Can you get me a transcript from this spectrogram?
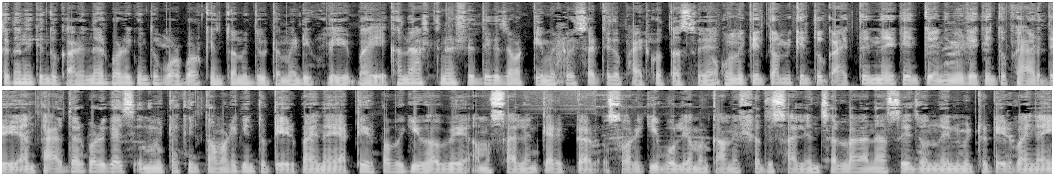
সেখানে কিন্তু গাড়ি নেওয়ার পরে কিন্তু পরপর কিন্তু আমি দুইটা মেডি করি ভাই, এখানে আসতে না আসতে দেখে যে আমার টিমেট ওই সাইড থেকে ফাইট করতেছে। ওখানে কিন্তু আমি কিন্তু গাইতে নেই, কিন্তু এনিমিটা কিন্তু ফায়ার দেই। এন্ড ফায়ার দেওয়ার পরে গাইস এনিমিটা কিন্তু আমার কিন্তু টের পায় নাই। আর টের পাবে কীভাবে? আমার সাইলেন্ট ক্যারেক্টার সরি কি বলি? আমার গানের সাথে সাইলেন্সার লাগানো আছে এই জন্য এনিমিটা টের পায় নাই।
